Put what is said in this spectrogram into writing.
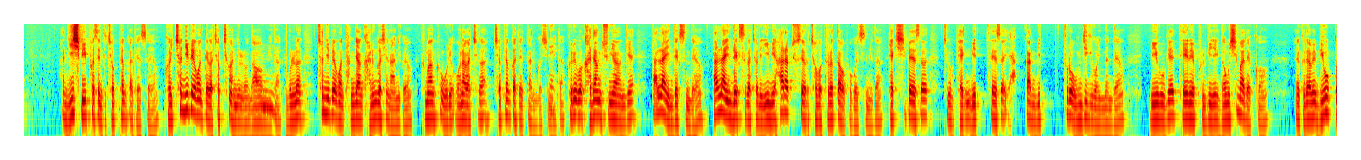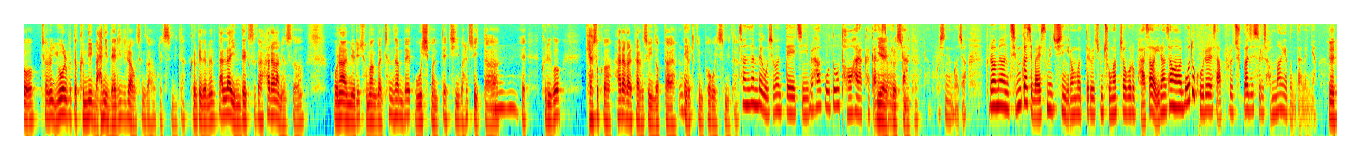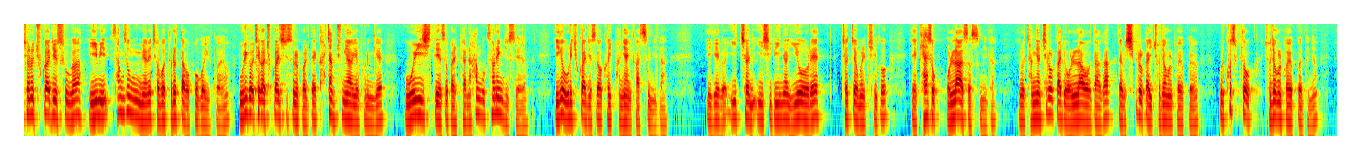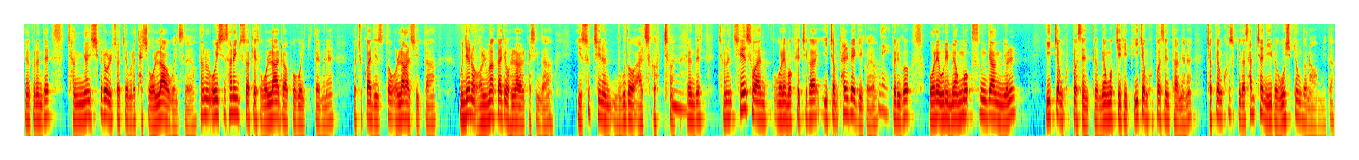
한 22% 저평가됐어요. 거의 1,200원대가 적정한율로 나옵니다. 물론 1,200원 당장 가는 것은 아니고요. 그만큼 우리 원화 가치가 저평가됐다는 것입니다. 그리고 가장 중요한 게 달러 인덱스인데요. 달러 인덱스가 저는 이미 하락 추세로 접어들었다고 보고 있습니다. 110에서 지금 100 밑에서 약간 밑으로 움직이고 있는데요. 미국의 대내 불균형이 너무 심화됐고 그 다음에 미국도 저는 6월부터 금리 많이 내리리라고 생각하고 있습니다. 그렇게 되면 달러 인덱스가 하락하면서 원화환율이 조만간 1350원대 진입할 수 있다. 예, 그리고 계속 그 하락할 가능성이 높다. 네. 이렇게 좀 보고 있습니다. 1,350원대에 진입을 하고도 더 하락할 가능성이 예, 있다. 보시는 거죠. 그러면 지금까지 말씀해 주신 이런 것들을 좀 종합적으로 봐서 이런 상황을 모두 고려해서 앞으로 주가 지수를 전망해 본다면요. 예, 저는 주가 지수가 이미 상승 국면에 접어들었다고 보고 있고요. 우리가 제가 주가 지수를 볼 때 가장 중요하게 보는 게 OECD에서 발표하는 한국 선행 지수예요. 이게 우리 주가 지수와 거의 방향이 같습니다. 이게 그 2022년 2월에 저점을 치고 예, 계속 올라왔었습니다. 작년 7월까지 올라오다가 그다음에 11월까지 조정을 보였고요. 우리 코스피도 조정을 보였거든요. 예, 그런데 작년 11월 저점으로 다시 올라오고 있어요. 저는 OECD 선행지수가 계속 올라가리라 보고 있기 때문에 그 주가지수도 올라갈 수 있다. 문제는 얼마까지 올라갈 것인가. 이 수치는 누구도 알 수가 없죠. 그런데 저는 최소한 올해 목표치가 2.800이고요. 네. 그리고 올해 우리 명목 성장률 2.9%, 명목 GDP 2.9% 하면은 적정 코스피가 3,250 정도 나옵니다.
